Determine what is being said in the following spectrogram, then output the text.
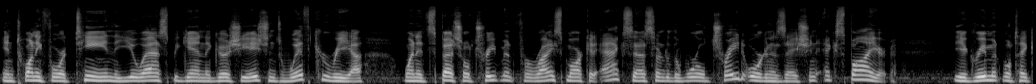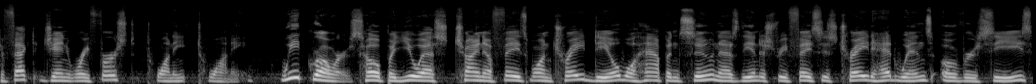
In 2014, the U.S. began negotiations with Korea when its special treatment for rice market access under the World Trade Organization expired. The agreement will take effect January 1, 2020. Wheat growers hope a U.S. China Phase 1 trade deal will happen soon as the industry faces trade headwinds overseas.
